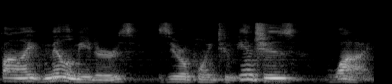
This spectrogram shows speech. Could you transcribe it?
5 millimeters, 0.2 inches wide.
